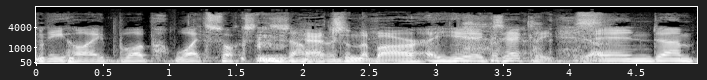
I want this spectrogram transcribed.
knee high white socks in summer. Hats and, in the bar. Uh, yeah, exactly. Yeah. And um,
